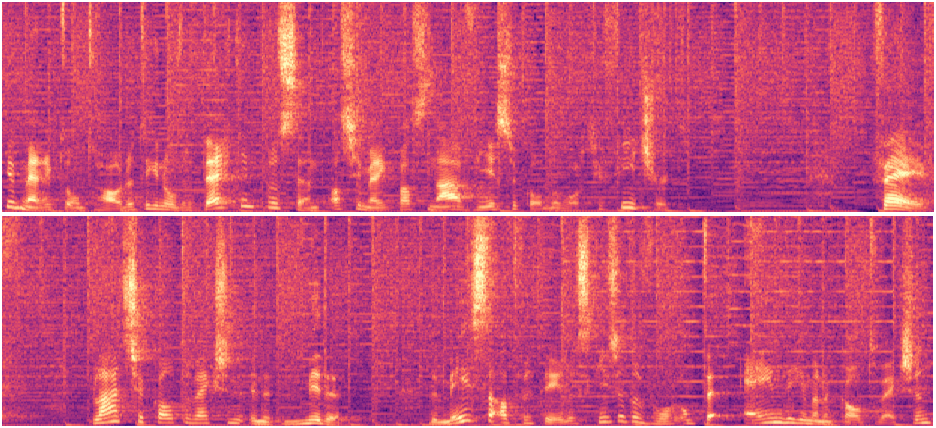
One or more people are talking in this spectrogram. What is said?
je merk te onthouden tegenover 13% als je merk pas na 4 seconden wordt gefeatured. 5. Plaats je call to action in het midden. De meeste adverteerders kiezen ervoor om te eindigen met een call to action,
